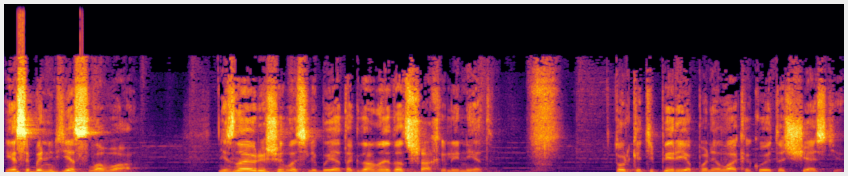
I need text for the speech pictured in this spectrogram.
Если бы не те слова, не знаю, решилась ли бы я тогда на этот шаг или нет. Только теперь я поняла, какое это счастье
